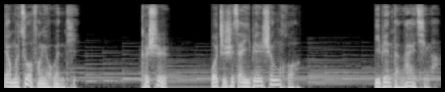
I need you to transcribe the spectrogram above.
要么作风有问题。可是，我只是在一边生活，一边等爱情啊。”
